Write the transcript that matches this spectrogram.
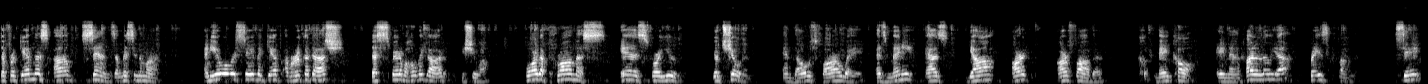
the forgiveness of sins. I'm missing the mark. And you will receive the gift of Ruach HaKodesh, the Spirit of a holy God, Yeshua. For the promise is for you, your children, and those far away, as many as Yah, our, our Father, may call. Amen. Hallelujah. Praise Father. See,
